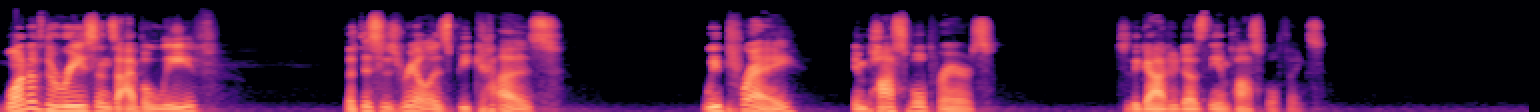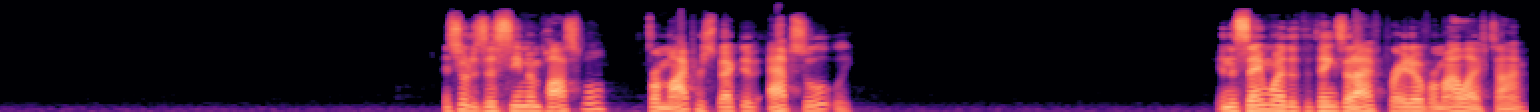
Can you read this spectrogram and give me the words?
one of the reasons I believe that this is real is because we pray impossible prayers to the God who does the impossible things. And so, does this seem impossible? From my perspective, absolutely. In the same way that the things that I've prayed over my lifetime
